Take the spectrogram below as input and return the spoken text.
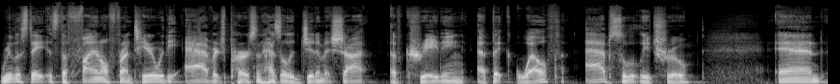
real estate is the final frontier where the average person has a legitimate shot of creating epic wealth absolutely true. And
